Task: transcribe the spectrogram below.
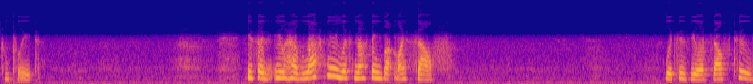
complete. He said, You have left me with nothing but myself. Which is yourself too.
